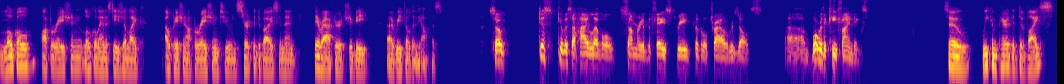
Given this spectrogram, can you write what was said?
local operation, local anesthesia like outpatient operation to insert the device, and then thereafter it should be uh, refilled in the office. So, just give us a high level summary of the phase three pivotal trial results. Uh, what were the key findings? So, we compared the device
